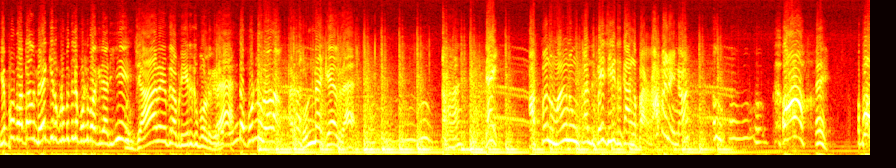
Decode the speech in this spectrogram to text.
எப்ப பார்த்தாலும் மேய்க்கிற குடும்பத்திலே பொண்ணு பாக்குறியாடி உன் ஜாதகத்துல அப்படி இருக்கு போல இருக்குடா எந்த பொண்ணு வேணாம். அட சொன்னா கேளுடா. டேய் அப்பனும் மகனும் உட்கார்ந்து பேசிக்கிட்டு இருக்காங்க பாரு. ராமனைனா ஆ! அப்பா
